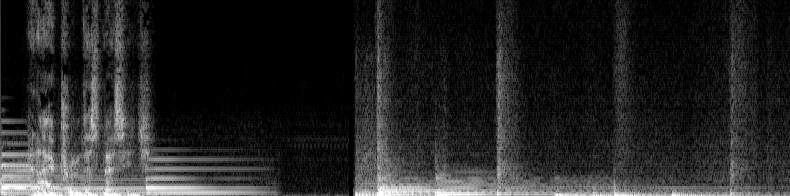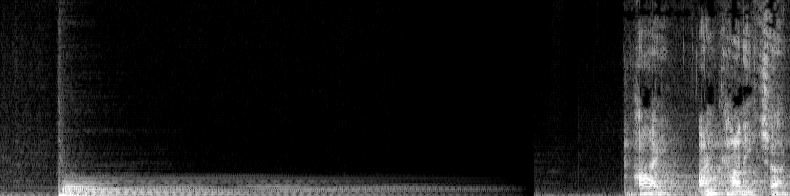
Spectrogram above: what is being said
and I approve this message. Connie Chung.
